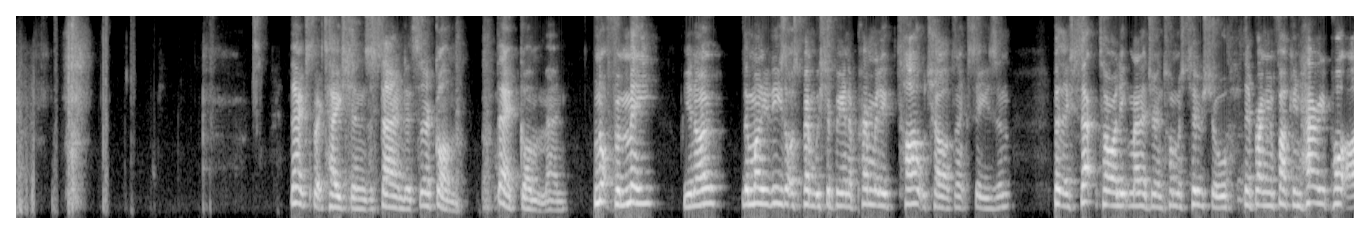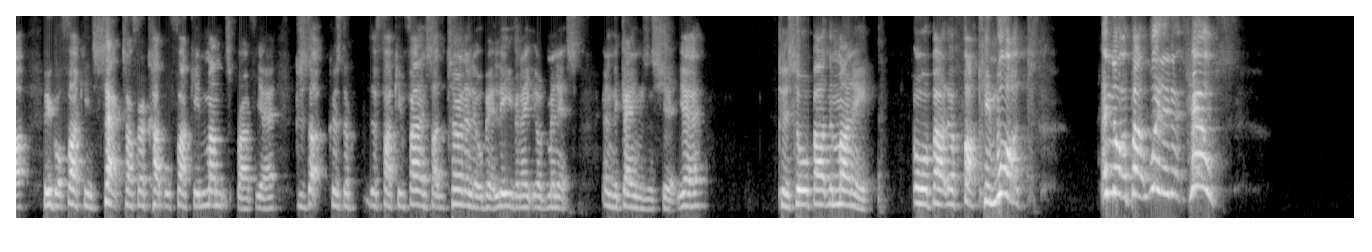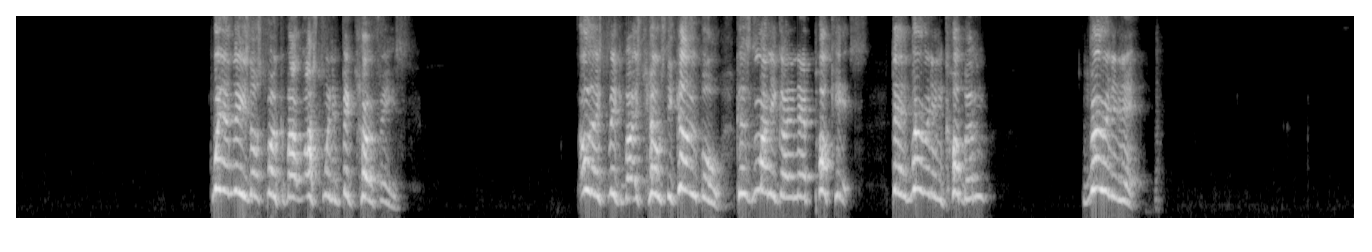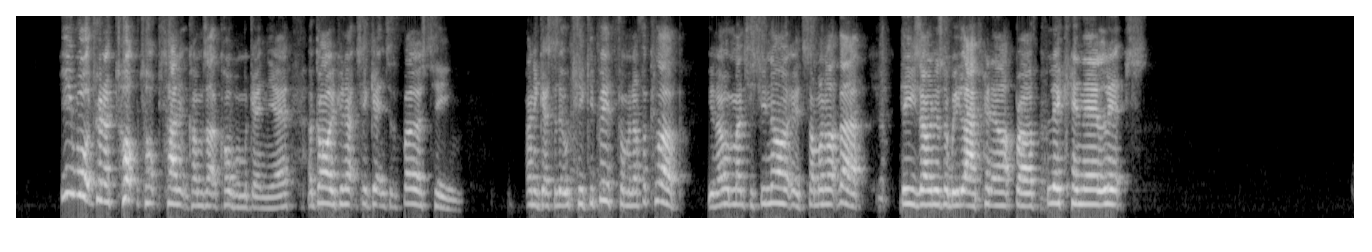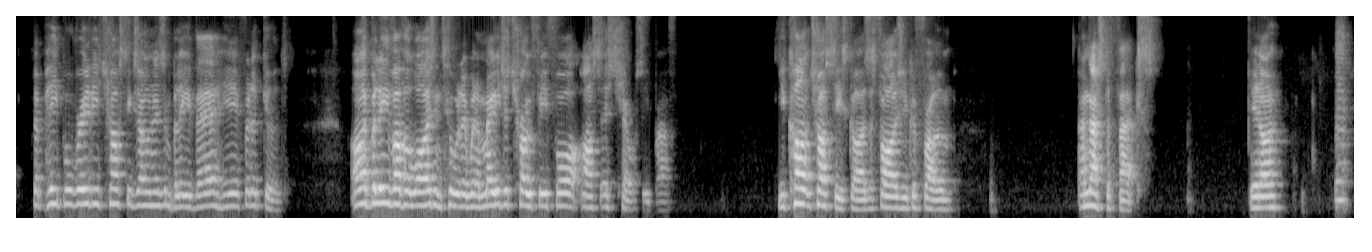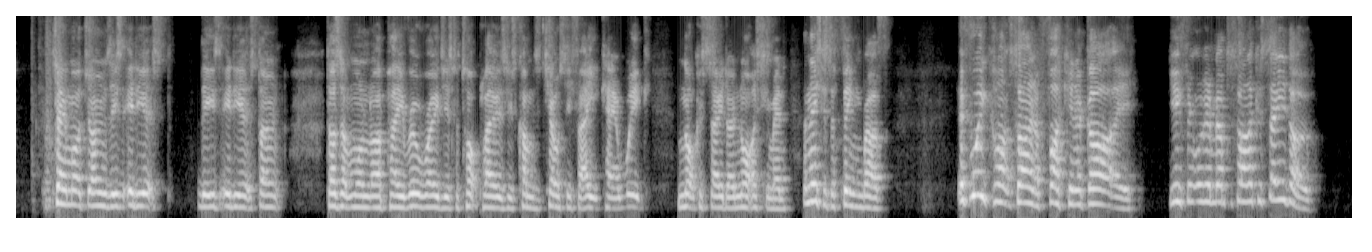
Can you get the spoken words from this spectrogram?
Their expectations, the standards, they're gone. They're gone, man. Not for me, you know. The money these lot spent, we should be in a Premier League title charge next season. But they sacked our elite manager and Thomas Tuchel. They're bringing fucking Harry Potter who got fucking sacked after a couple fucking months, bruv, yeah? Because because the, the fucking fans started to turn a little bit, leaving 80 odd minutes and the games and shit, yeah? Because it's all about the money. All about the fucking what? And not about winning at Chelsea! When have these not spoke about us winning big trophies? All they speak about is Chelsea Global, because money going in their pockets. They're ruining Cobham. Ruining it. You watch when a top, top talent comes out of Cobham again, yeah? A guy who can actually get into the first team. And he gets a little cheeky bid from another club. You know, Manchester United, someone like that. These owners will be lapping up, bruv, licking their lips. But people really trust these owners and believe they're here for the good. I believe otherwise until they win a major trophy for us as Chelsea, bruv. You can't trust these guys as far as you can throw them. And that's the facts. You know? Jamar Jones, these idiots, these idiots don't doesn't want to pay real wages for top players who's coming to Chelsea for 8k a week. Not Caicedo, not Osimhen. And this is the thing, bruv. If we can't sign a fucking Ugarte, you think we're to be able to sign a Caicedo?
